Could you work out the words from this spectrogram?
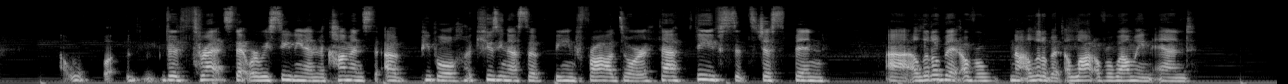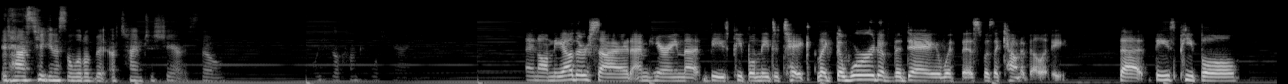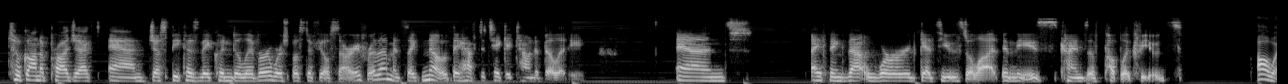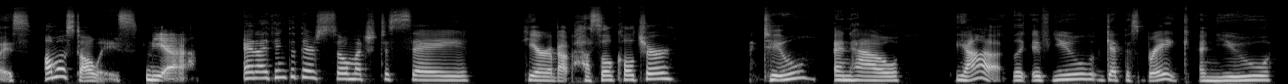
the threats that we're receiving and the comments of people accusing us of being frauds or theft thieves it's just been uh, a little bit over not a little bit a lot overwhelming and it has taken us a little bit of time to share so and on the other side i'm hearing that these people need to take like the word of the day with this was accountability that these people took on a project and just because they couldn't deliver, we're supposed to feel sorry for them. It's like, no, they have to take accountability. And I think that word gets used a lot in these kinds of public feuds. Always, almost always. Yeah. And I think that there's so much to say here about hustle culture too, and how, yeah, like if you get this break and you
